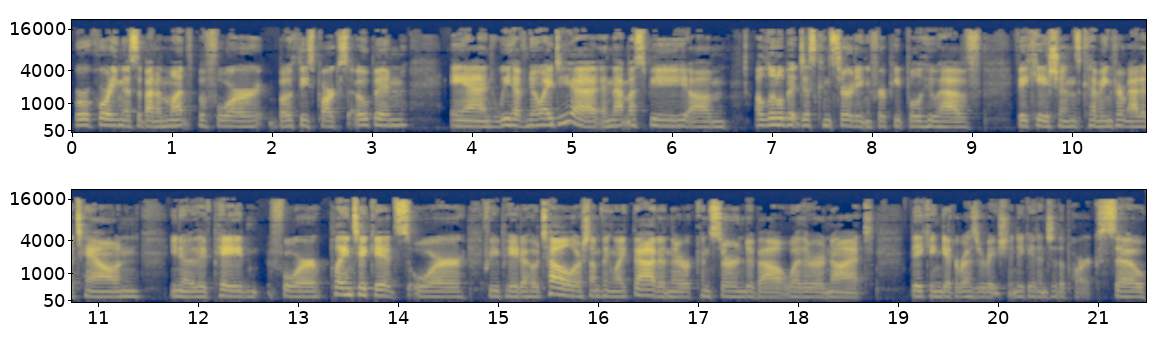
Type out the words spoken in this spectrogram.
we're recording this about a month before both these parks open, and we have no idea. And that must be um, a little bit disconcerting for people who have vacations coming from out of town. You know, they've paid for plane tickets or prepaid a hotel or something like that, and they're concerned about whether or not they can get a reservation to get into the parks. So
